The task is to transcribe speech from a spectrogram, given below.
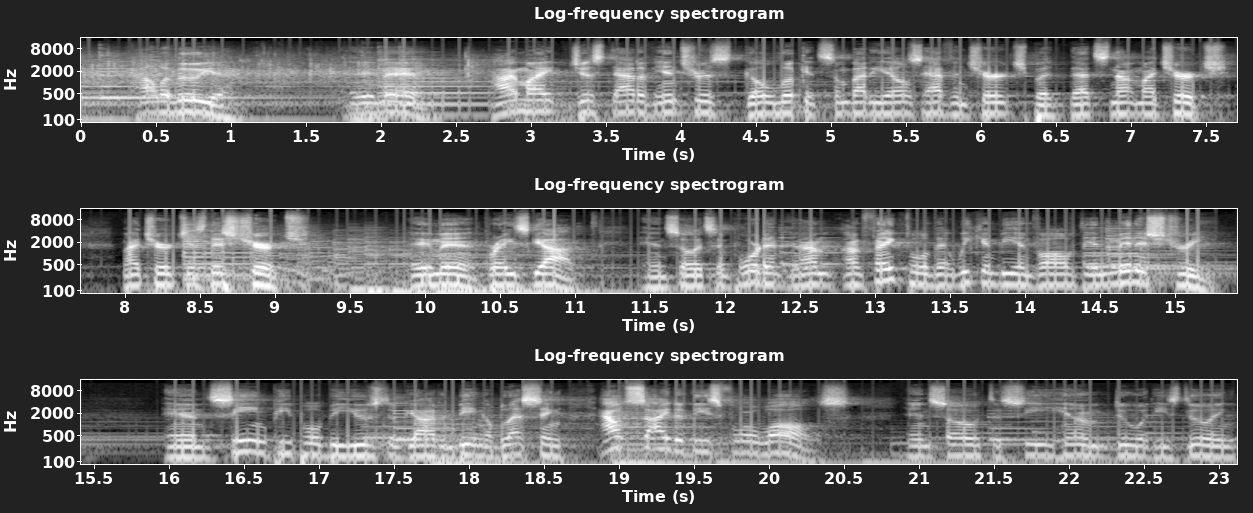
Hallelujah. Amen. I might just out of interest go look at somebody else having church, but that's not my church. My church is this church. Amen. Praise God. And so it's important, and I'm, I'm thankful that we can be involved in ministry and seeing people be used of God and being a blessing outside of these four walls. And so to see him do what he's doing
